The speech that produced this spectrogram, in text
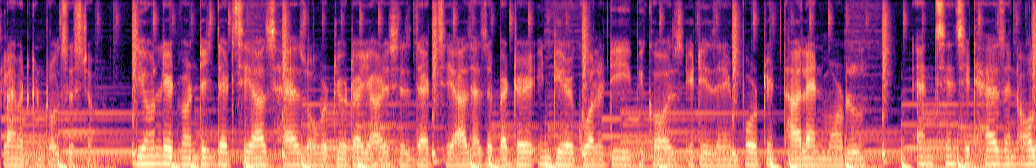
climate control system. The only advantage that Ciaz has over Toyota Yaris is that Ciaz has a better interior quality because it is an imported Thailand model. And since it has an all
